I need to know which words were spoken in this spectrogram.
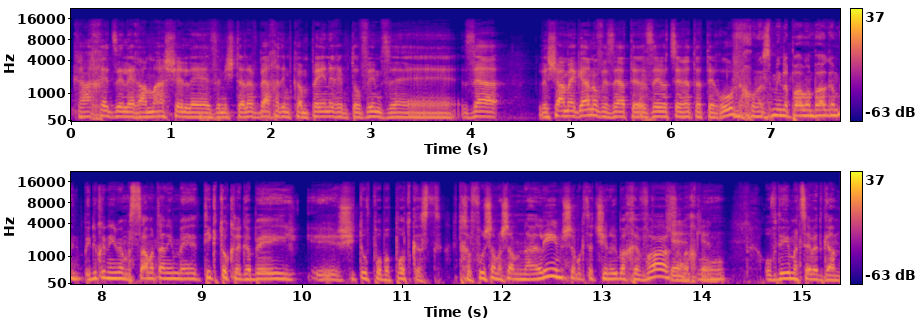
קח את זה לרמה של, אה, זה משתלב ביחד עם קמפיינרים טובים, זה, זה, לשם הגענו וזה יוצר את הטירוף. אנחנו נזמין לפעם הבאה גם, בדיוק אני במשא ומתן עם אה, טיק טוק לגבי אה, שיתוף פה בפודקאסט. התחלפו שם שם מנהלים, שם קצת שינוי בחברה, אז כן, אנחנו כן. עובדים עם הצוות גם.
